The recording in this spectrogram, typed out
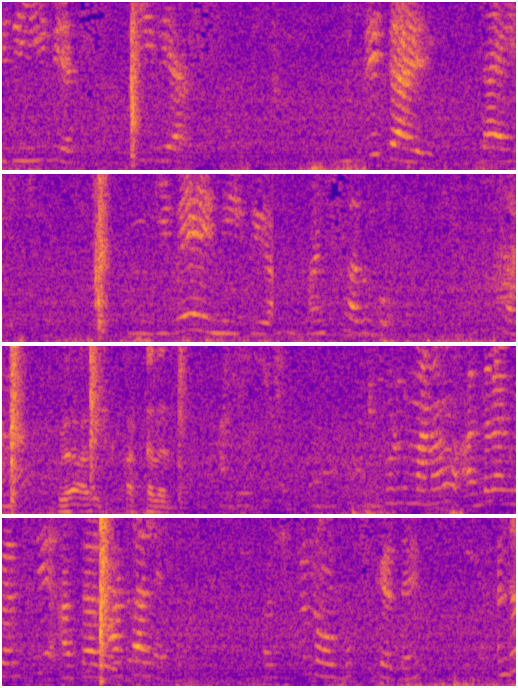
ఇది ఈవిఎస్ ఈవిఎస్ ఇది డైరీ డైరీ. ఇవే నీట్గా మంచి చదువు. సరేనా? ఇప్పుడు అట్టలేదు ఇప్పుడు మనం అందరం కలిసి అట్టాలి. అట్టాలి. ఫస్ట్ నోట్ బుక్స్కి అయితే and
